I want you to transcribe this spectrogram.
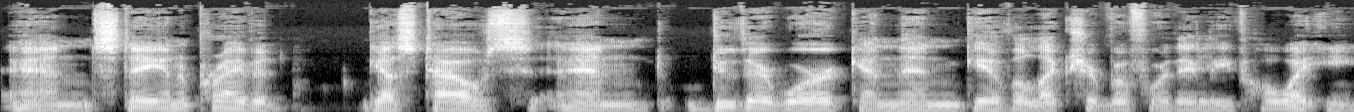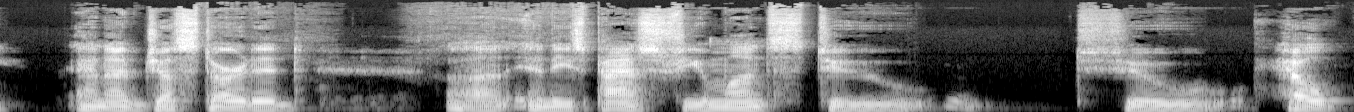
and stay in a private guest house and do their work and then give a lecture before they leave Hawaii. And I've just started uh, in these past few months to to help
